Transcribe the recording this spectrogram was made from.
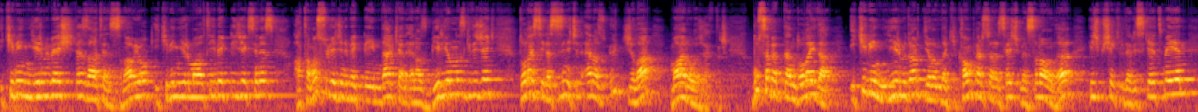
2025'te zaten sınav yok. 2026'yı bekleyeceksiniz. Atama sürecini bekleyeyim derken en az bir yılınız gidecek. Dolayısıyla sizin için en az 3 yıla mal olacaktır. Bu sebepten dolayı da 2024 yılındaki kamu personel seçme sınavını hiçbir şekilde riske etmeyin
